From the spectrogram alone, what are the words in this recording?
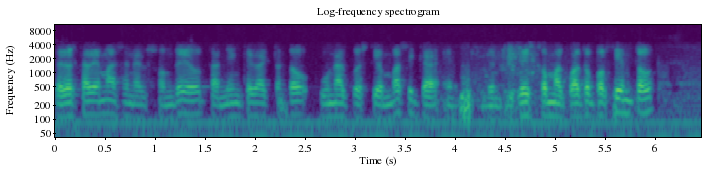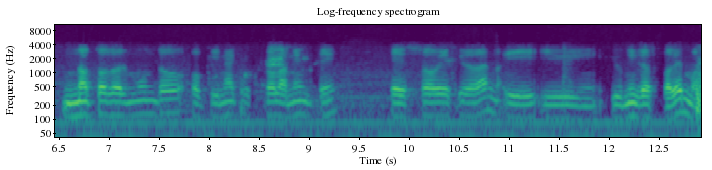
Pero es que además en el sondeo también queda claro una cuestión básica. En el 26,4% no todo el mundo opina que solamente PSOE Ciudadano y, y, Unidos Podemos,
